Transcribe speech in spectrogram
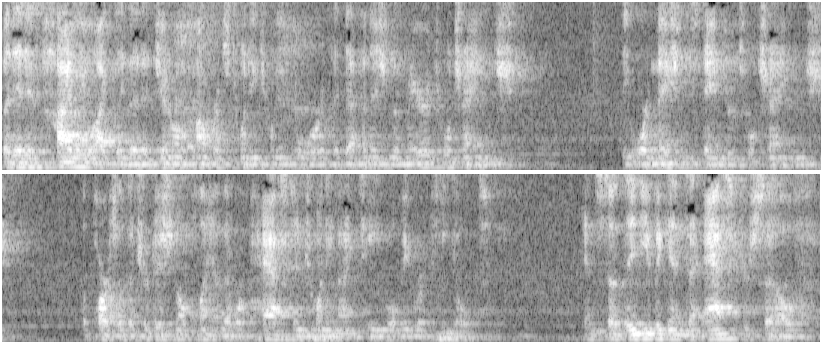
but it is highly likely that at General Conference 2024, the definition of marriage will change, the ordination standards will change, the parts of the traditional plan that were passed in 2019 will be repealed and so then you begin to ask yourself,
